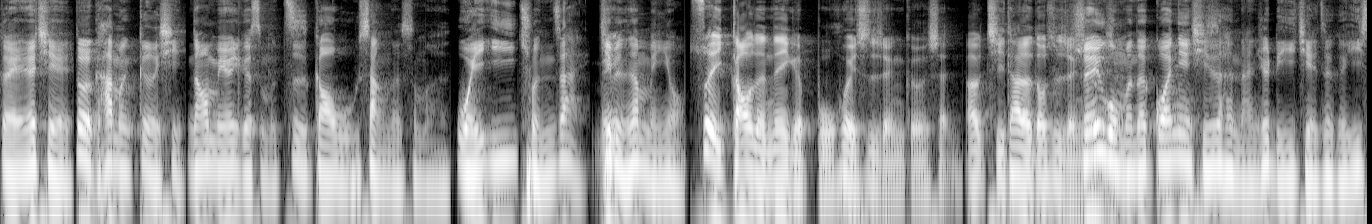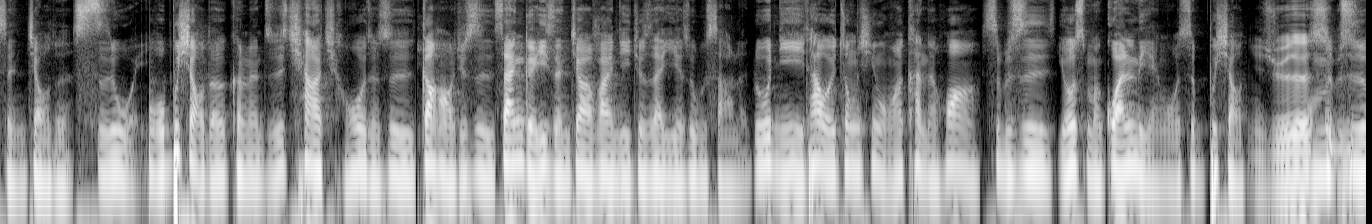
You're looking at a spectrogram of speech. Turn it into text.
对，而且都有他们个性，然后没有一个什么至高无上的什么唯一存在，基本上没有。最高的那个不会是人格神，然后其他的都是人格。所以我们的观念其实很难去理解这个一神教的思维。我不晓得，可能只是恰巧，或者是刚好就是三个一神教的发源地就是在耶稣杀人。如果你以他为中心往外看的话，是不是有什么关联？我是不晓得。你觉得是不是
